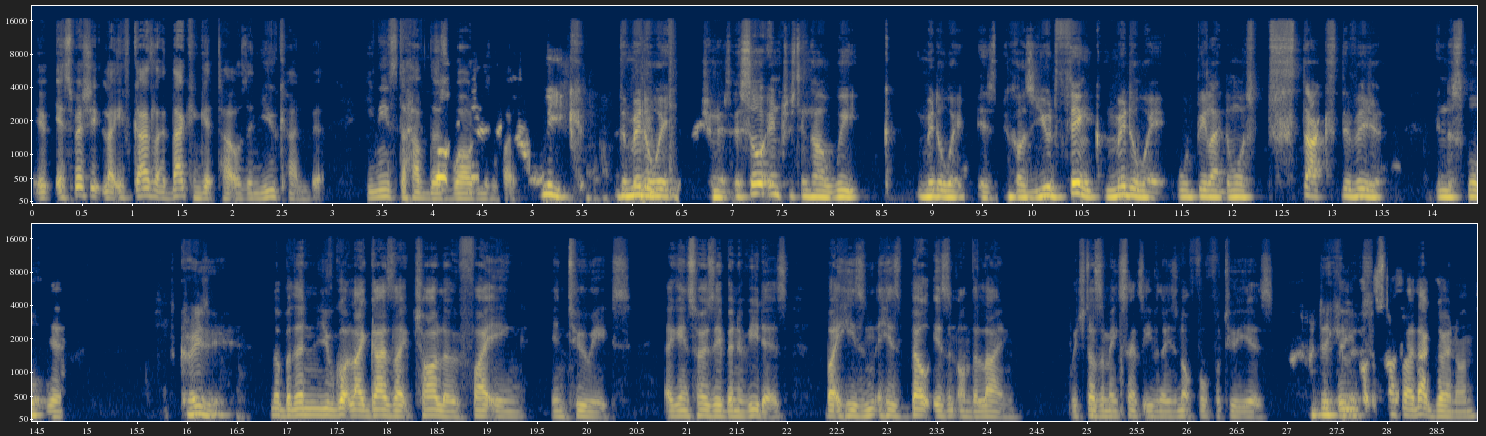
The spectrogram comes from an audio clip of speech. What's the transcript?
if, especially like if guys like that can get titles, then you can. But he needs to have those world level fights. Weak the middleweight division is. It's so interesting how weak middleweight is because you'd think middleweight would be like the most stacked division in the sport. Yeah. Crazy. No, but then you've got like guys like Charlo fighting in two weeks against Jose Benavidez, but he's his belt isn't on the line, which doesn't make sense, even though he's not fought for two years. So Ridiculous. you've got stuff like that going on.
